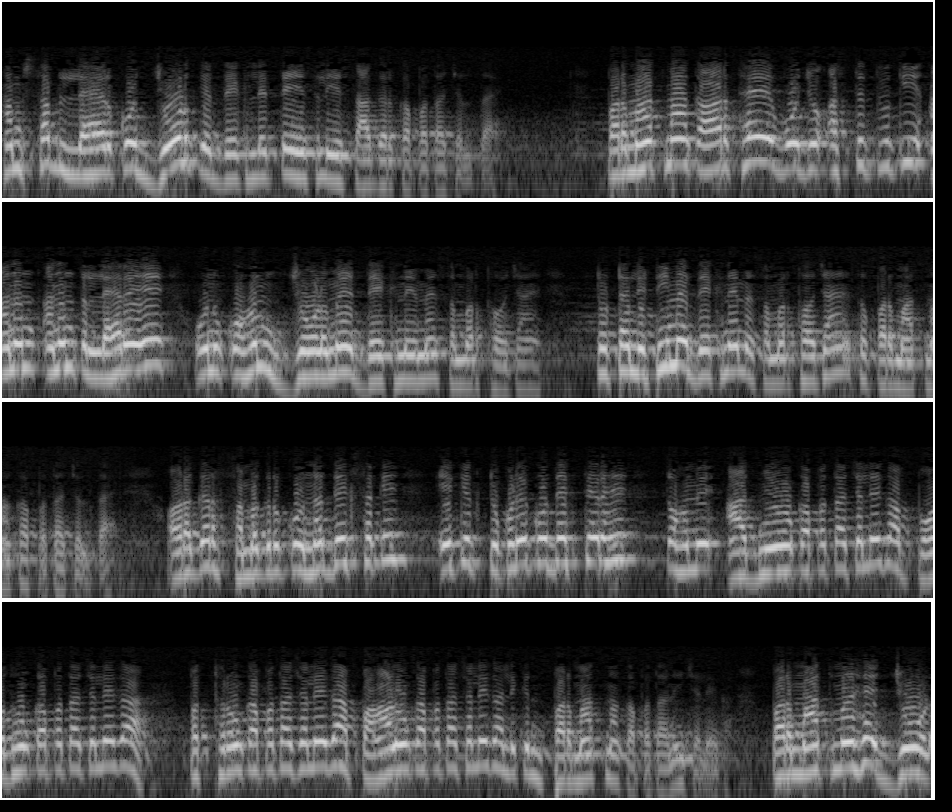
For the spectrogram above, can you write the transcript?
हम सब लहर को जोड़ के देख लेते हैं, इसलिए सागर का पता चलता है। परमात्मा का अर्थ है वो जो अस्तित्व की अनंत अनंत लहरें हैं, उनको हम जोड़ में देखने में समर्थ हो जाएँ। टोटलिटी में देखने में समर्थ हो जाएँ तो परमात्मा का पता चलता है। और अगर समग्र को न देख सके एक एक टुकड़े को देखते रहे तो हमें आदमियों का पता चलेगा, पौधों का पता चलेगा, पत्थरों का पता चलेगा, पहाड़ों का पता चलेगा, लेकिन परमात्मा का पता नहीं चलेगा। परमात्मा है जोड़,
